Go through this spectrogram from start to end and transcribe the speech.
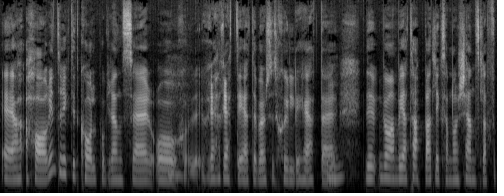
Eh, har inte riktigt koll på gränser och rä- rättigheter versus skyldigheter. Det, man- vi har tappat liksom någon känsla för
